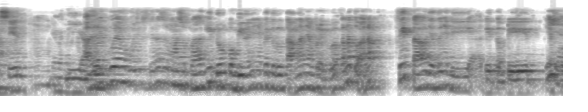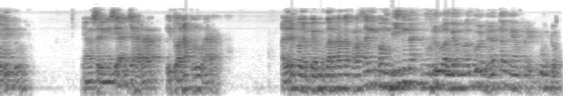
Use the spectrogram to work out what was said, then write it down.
dipaksain. Hmm. Yang dia. akhirnya gue yang bocah setirnya suruh masuk lagi dong pembinanya nyampe turun tangan nyamperin gue karena tuh anak vital jatuhnya di di di, di Iya. school itu yang sering ngisi acara itu anak keluar akhirnya punya bukan kakak kelas lagi pembina guru agama gue datang nyamperin gue dong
